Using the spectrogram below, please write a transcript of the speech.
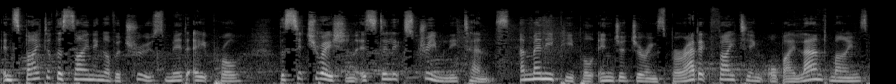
In spite of the signing of a truce mid April, the situation is still extremely tense, and many people injured during sporadic fighting or by landmines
